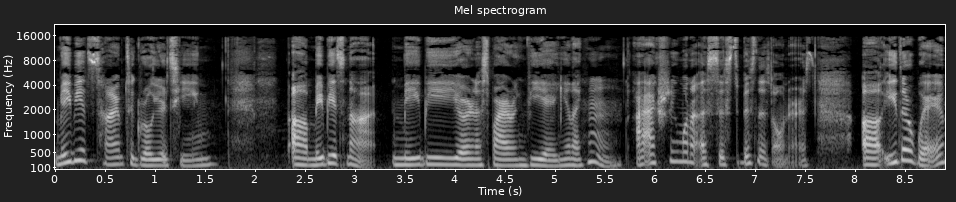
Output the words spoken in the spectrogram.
maybe it's time to grow your team. Uh, maybe it's not. Maybe you're an aspiring VA and you're like, hmm, I actually want to assist business owners. Uh, either way,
